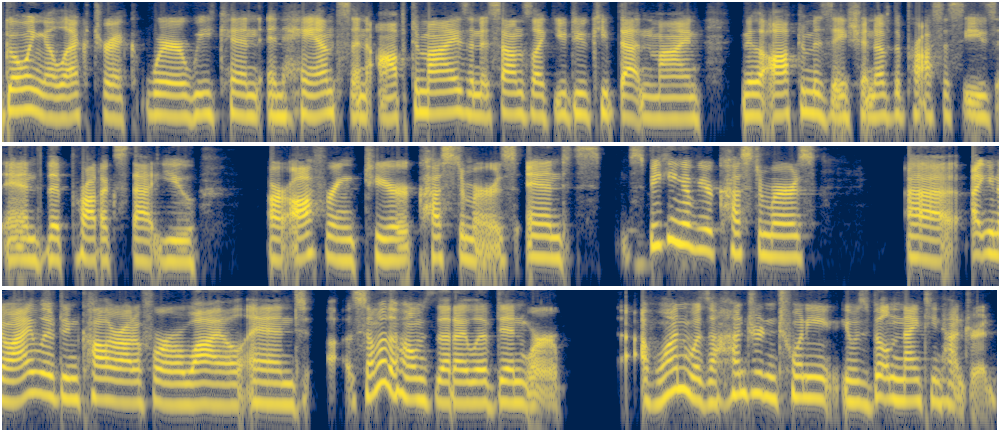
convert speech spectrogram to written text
going electric where we can enhance and optimize and it sounds like you do keep that in mind you know the optimization of the processes and the products that you are offering to your customers. And speaking of your customers uh, you know i lived in colorado for a while and uh, some of the homes that i lived in were uh, one was 120 it was built in 1900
